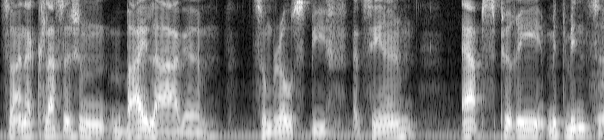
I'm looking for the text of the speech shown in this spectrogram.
zu einer klassischen Beilage zum Roastbeef erzählen. Erbspüree mit Minze.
